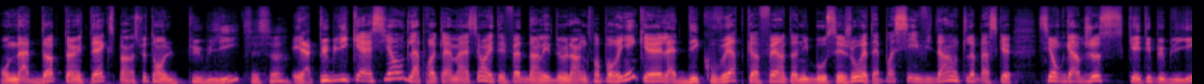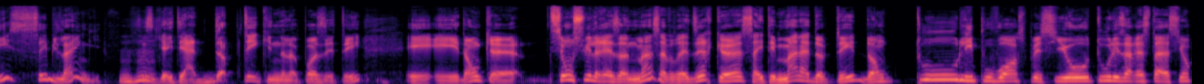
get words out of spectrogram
On adopte un texte, puis ensuite on le publie. C'est ça. Et la publication de la proclamation a été faite dans les deux langues. C'est pas pour rien que la découverte qu'a fait Anthony Beauséjour était pas si évidente, là, parce que si on regarde juste ce qui a été publié, c'est bilingue. C'est ce qui a été adopté qui ne l'a pas été. Et, et donc, euh, si on suit le raisonnement, ça voudrait dire que ça a été mal adopté, donc tous les pouvoirs spéciaux, toutes les arrestations,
